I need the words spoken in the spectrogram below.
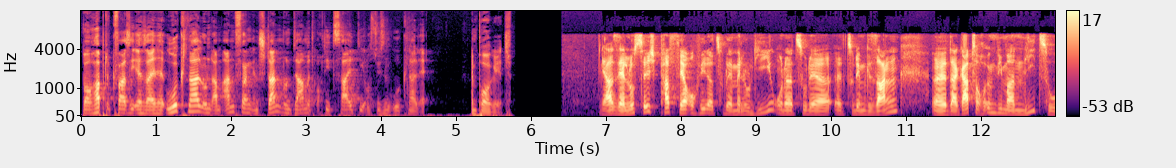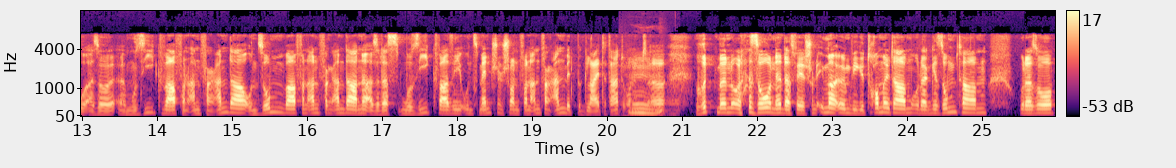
behauptet quasi, er sei der Urknall und am Anfang entstanden und damit auch die Zeit, die aus diesem Urknall emporgeht. Ja, sehr lustig, passt ja auch wieder zu der Melodie oder zu, der, äh, zu dem Gesang. Äh, da gab es auch irgendwie mal ein Lied zu. Also äh, Musik war von Anfang an da und Summen war von Anfang an da. Ne? Also dass Musik quasi uns Menschen schon von Anfang an mit begleitet hat und mhm. Äh, Rhythmen oder so, ne? dass wir schon immer irgendwie getrommelt haben oder gesummt haben oder so.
